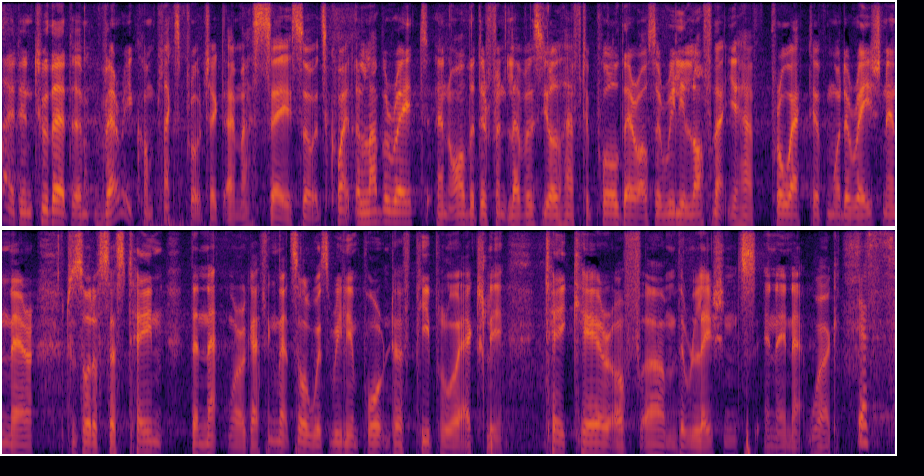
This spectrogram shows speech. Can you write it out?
insight into that um, very complex project, I must say. So it's quite elaborate and all the different levels you'll have to pull there. Also really love that you have proactive moderation in there to sort of sustain the network. I think that's always really important to have people who actually take care of um, the relations in a network. Yes.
